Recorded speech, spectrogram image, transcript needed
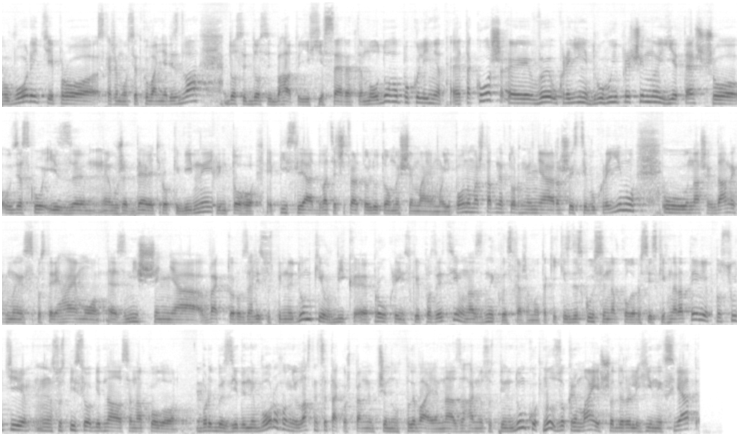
говорить про, скажімо, святкування різдва, досить досить багато їх є серед молодого покоління. Також в Україні другою причиною є те, що що у зв'язку із уже 9 років війни, крім того, після 24 лютого ми ще маємо і повномасштабне вторгнення рашистів в Україну. У наших даних ми спостерігаємо зміщення вектору взагалі суспільної думки в бік проукраїнської позиції. У нас зникли, скажімо, так, якісь дискусії навколо російських наративів. По суті, суспільство об'єдналося навколо боротьби з єдиним ворогом, і власне це також певним чином впливає на загальну суспільну думку. Ну зокрема, і щодо релігійних свят.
